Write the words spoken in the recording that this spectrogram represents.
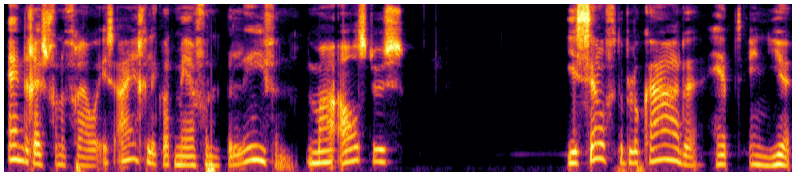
En de rest van de vrouwen is eigenlijk wat meer van het beleven. Maar als dus jezelf de blokkade hebt in je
